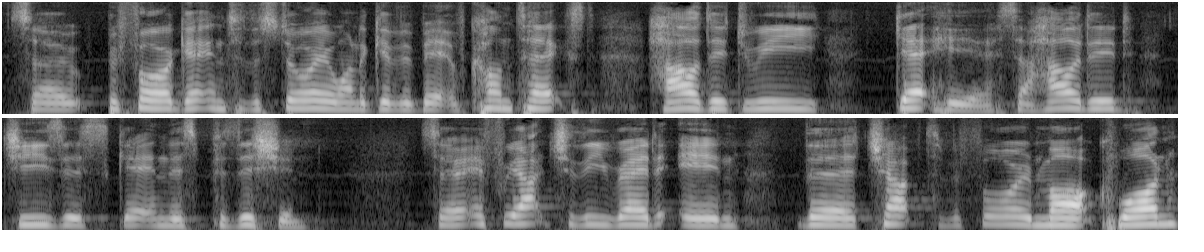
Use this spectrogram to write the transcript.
So, before I get into the story, I want to give a bit of context. How did we get here? So, how did Jesus get in this position? So, if we actually read in the chapter before in Mark 1,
